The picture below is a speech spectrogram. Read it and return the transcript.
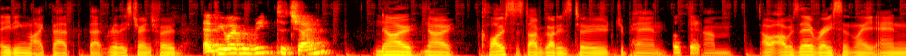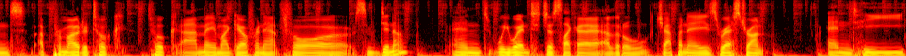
eating like that that really strange food. Have you ever been to China? No, no. Closest I've got is to Japan. Okay. Um, I, I was there recently, and a promoter took took uh, me and my girlfriend out for some dinner, and we went to just like a, a little Japanese restaurant, and he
